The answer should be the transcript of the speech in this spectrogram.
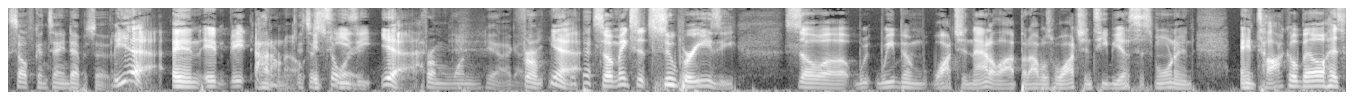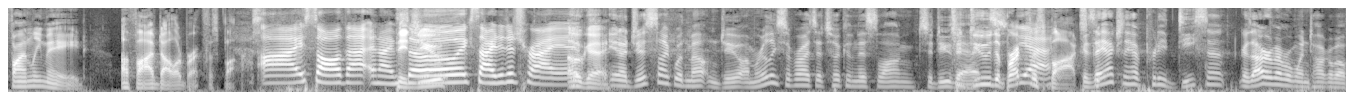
self-contained episode. yeah, and it, it I don't know. It's a story. easy. Yeah, From one, yeah, I got from yeah so it makes it super easy so uh we, we've been watching that a lot but i was watching tbs this morning and taco bell has finally made a five dollar breakfast box I saw that and I'm Did so excited to try it. okay You know, just like with Mountain Dew, I'm really surprised it took them this long to do to that. To do the breakfast Yeah. box because they actually have pretty decent. Because I remember when Taco Bell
